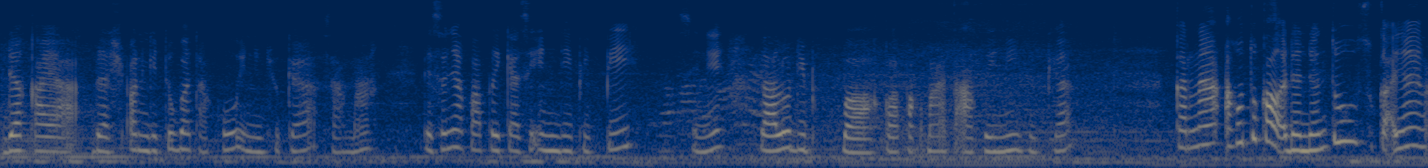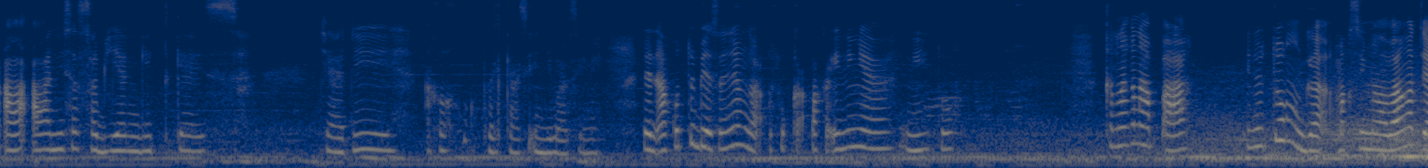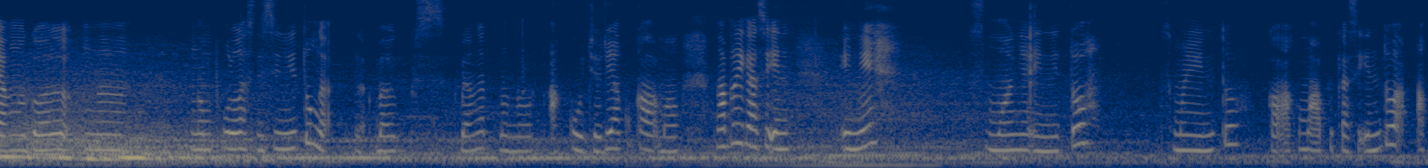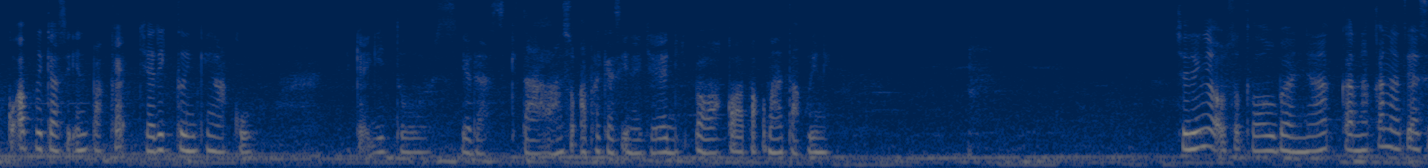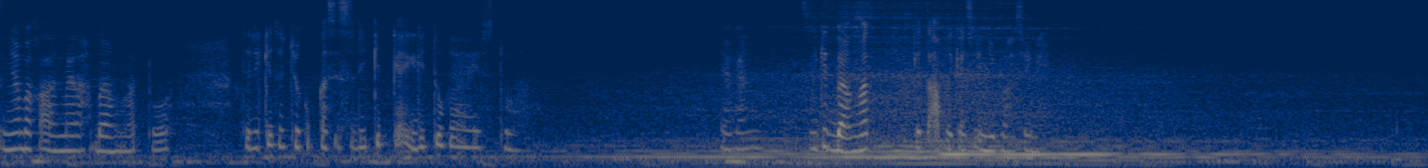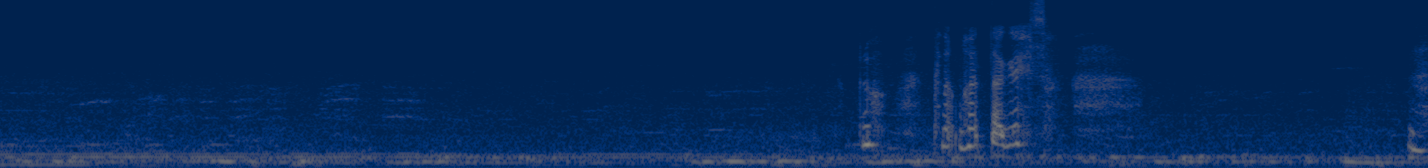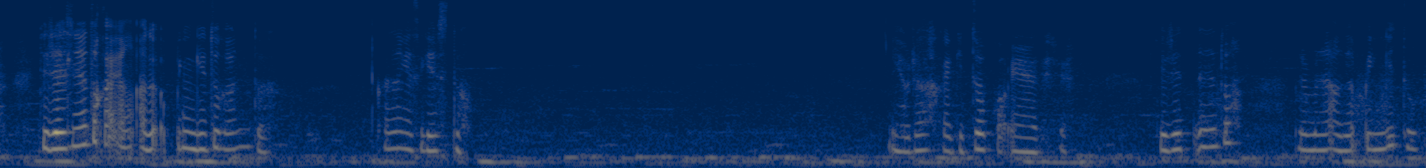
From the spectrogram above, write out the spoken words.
udah kayak blush on gitu buat aku ini juga sama. Biasanya aku aplikasiin di pipi sini lalu di bawah kelopak mata aku ini juga. Karena aku tuh kalau dandan tuh sukanya yang ala ala Nisa Sabian gitu guys. Jadi aku aplikasiin di bawah sini. Dan aku tuh biasanya nggak suka pakai ininya ini tuh. Karena kenapa ini tuh nggak maksimal banget yang ngegol nge ngempulas di sini tuh nggak nggak bagus banget menurut aku. Jadi aku kalau mau ngaplikasiin ini semuanya ini tuh semuanya ini tuh kalau aku mau aplikasiin tuh aku aplikasiin pakai jari kelingking aku. Kayak gitu. Ya udah kita langsung aplikasiin aja ya di bawah kelopak mata aku ini jadi nggak usah terlalu banyak karena kan nanti hasilnya bakalan merah banget tuh. Jadi kita cukup kasih sedikit kayak gitu guys tuh. Ya kan? Sedikit banget kita aplikasiin di bawah sini. Aduh kena mata guys hasilnya tuh kayak yang agak pink gitu kan tuh. Kalian nggak sih guys tuh? Ya udah kayak gitu pokoknya guys ya. Jadi ini tuh bener-bener agak pink gitu.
